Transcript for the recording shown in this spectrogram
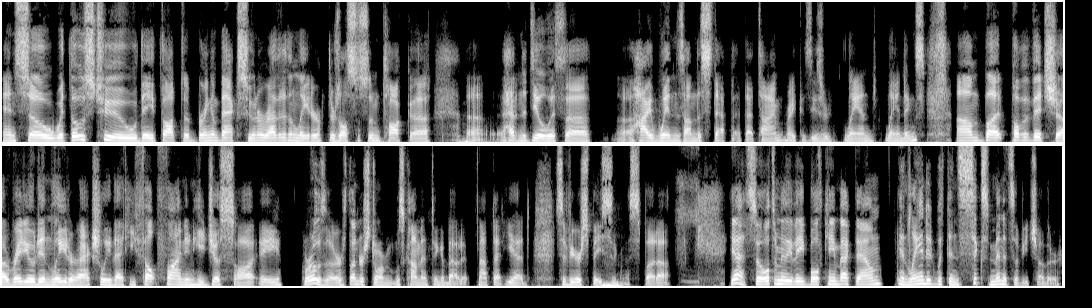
And so, with those two, they thought to bring them back sooner rather than later. There's also some talk uh, uh, having to deal with. Uh, high winds on the steppe at that time, right? Because these are land landings. Um, but Popovich radioed in later, actually, that he felt fine and he just saw a Groza or thunderstorm was commenting about it. Not that he had severe space sickness, but uh, yeah. So ultimately, they both came back down and landed within six minutes of each other.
